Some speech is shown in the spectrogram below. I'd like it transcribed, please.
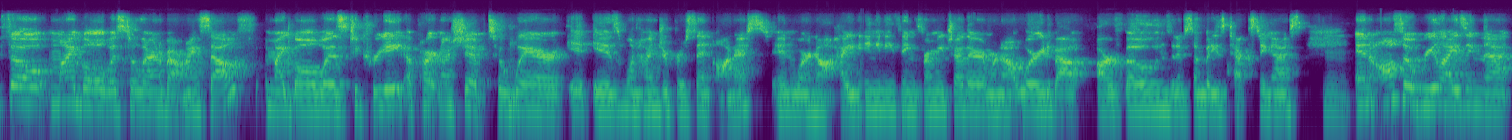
So, my goal was to learn about myself. My goal was to create a partnership to where it is 100% honest and we're not hiding anything from each other and we're not worried about our phones and if somebody's texting us. Mm. And also realizing that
